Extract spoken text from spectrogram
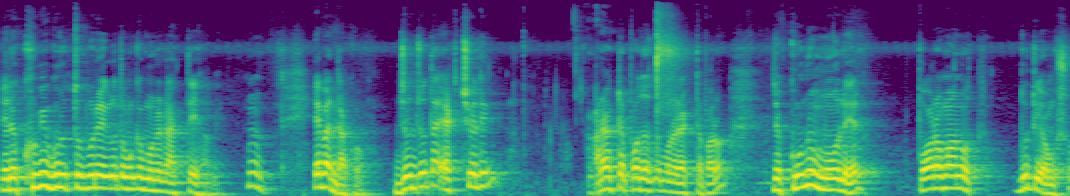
এটা খুবই গুরুত্বপূর্ণ, এগুলো তোমাকে মনে রাখতেই হবে। হুম? এবার দেখো, যোজ্যতা অ্যাকচুয়ালি আরও একটা পদ্ধতি মনে রাখতে পারো যে কোনো মৌলের পরমাণু দুটি অংশ,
